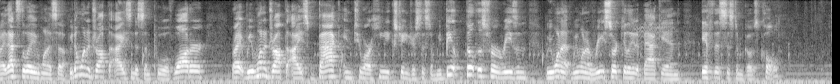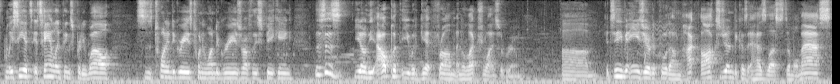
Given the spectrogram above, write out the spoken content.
right? That's the way we want to set up. We don't want to drop the ice into some pool of water. right? We want to drop the ice back into our heat exchanger system. We built, built this for a reason. We want to we want to recirculate it back in if the system goes cold. We see it's, it's handling things pretty well. This is 20 degrees, 21 degrees, roughly speaking. This is, you know, the output that you would get from an electrolyzer room. Um, it's even easier to cool down oxygen because it has less thermal mass.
